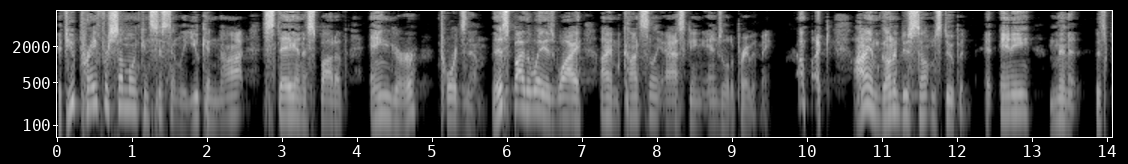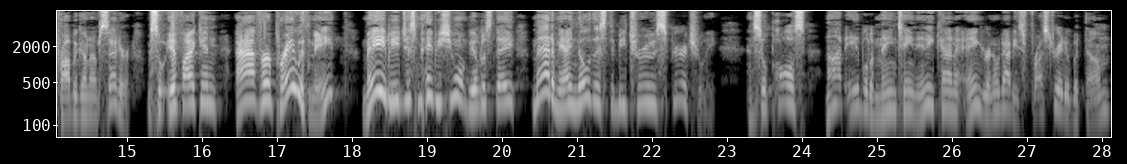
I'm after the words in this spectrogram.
If you pray for someone consistently, you cannot stay in a spot of anger towards them. This, by the way, is why I am constantly asking Angela to pray with me. I'm like, I am going to do something stupid at any minute that's probably going to upset her. So if I can have her pray with me, maybe, just maybe she won't be able to stay mad at me. I know this to be true spiritually. And so Paul's not able to maintain any kind of anger. No doubt he's frustrated with them,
